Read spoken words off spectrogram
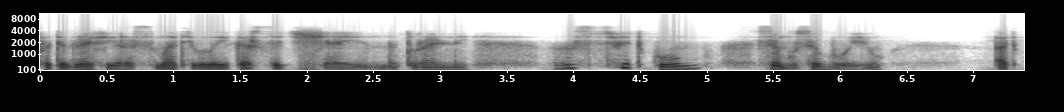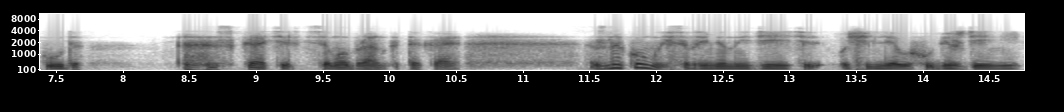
фотографии рассматривала, и, кажется, чай натуральный, с цветком, само собою. Откуда? Скатерть-самобранка такая. Знакомый современный деятель очень левых убеждений,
